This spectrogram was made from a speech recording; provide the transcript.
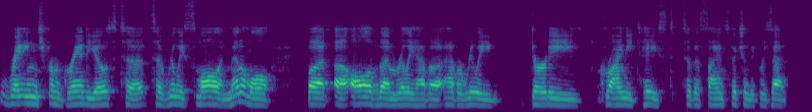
range from grandiose to to really small and minimal but uh, all of them really have a have a really dirty grimy taste to the science fiction they present.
